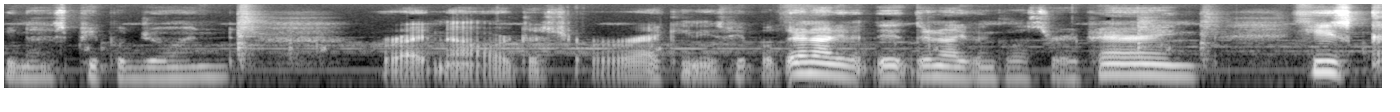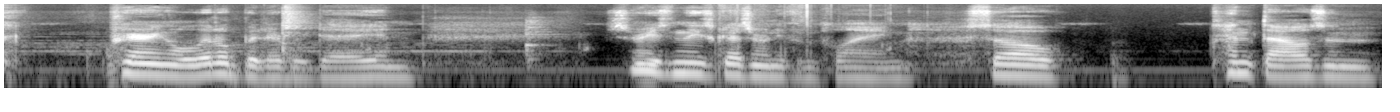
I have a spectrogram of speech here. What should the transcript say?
Be nice people joined. Right now, we're just wrecking these people. They're not even they're not even close to repairing. He's repairing a little bit every day, and some reason these guys aren't even playing. So, 10,000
